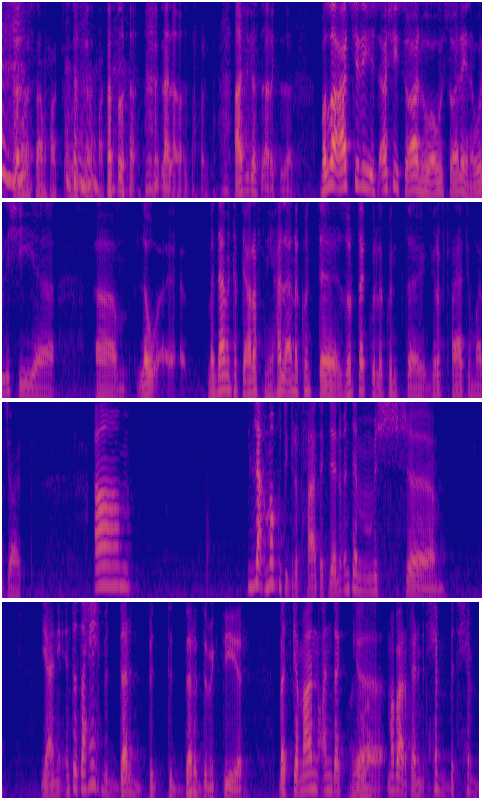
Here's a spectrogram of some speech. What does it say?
الله يسامحك الله يسامحك لا لا بمزح بمزح آه شو كان سؤالك سداد؟ والله actually actually سؤال هو أول سؤالين أول شيء لو آه، ما دام أنت بتعرفني هل أنا كنت زرتك ولا كنت قرفت حياتي وما رجعت أم لا ما كنت قرفت حياتك لأنه أنت مش يعني أنت صحيح بتدرد بتدردم كتير بس كمان عندك أيوة. أيوة. ما بعرف يعني بتحب بتحب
